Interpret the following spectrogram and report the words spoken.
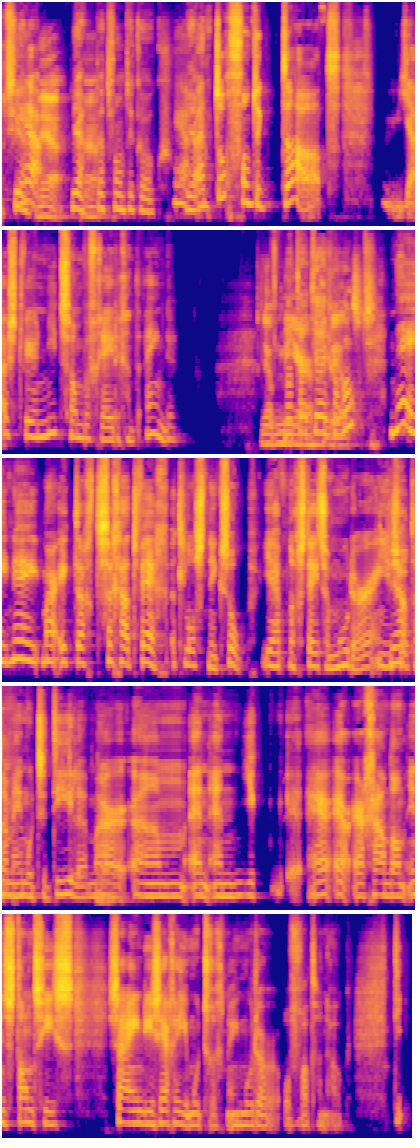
doet, ja. Ja. Ja, Ja, ja. dat vond ik ook. Ja, Ja. En toch vond ik dat juist weer niet zo'n bevredigend einde. Wat meer had jij gewild. gehoopt? Nee, nee, maar ik dacht, ze gaat weg. Het lost niks op. Je hebt nog steeds een moeder en je Ja. zult daarmee moeten dealen. Maar ehm, en, en je, er, gaan dan instanties zijn die zeggen, je moet terug naar je moeder of wat dan ook. Die,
